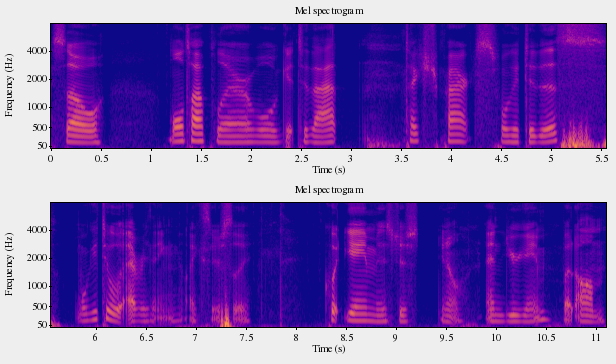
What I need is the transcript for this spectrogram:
so multiplayer, we'll get to that. Texture packs, we'll get to this we'll get to everything. Like seriously, quit game is just you know end your game. But um,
